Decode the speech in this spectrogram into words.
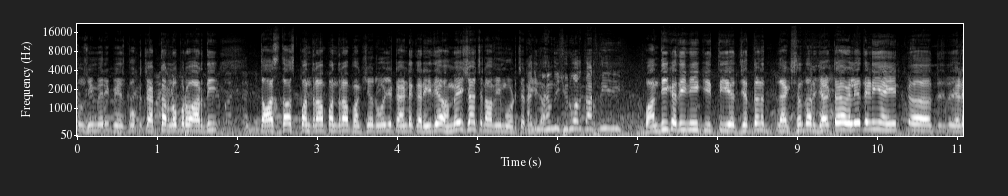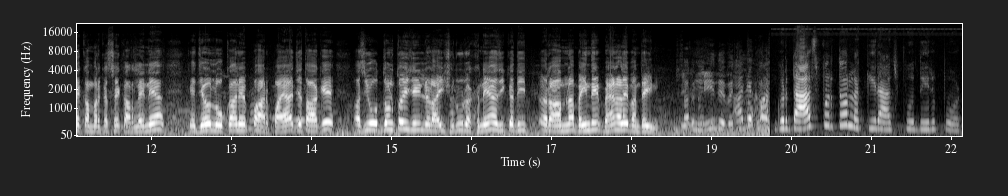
ਤੁਸੀਂ ਮੇਰੀ ਫੇਸਬੁੱਕ ਚੈੱਕ ਕਰ ਲਓ ਪਰਿਵਾਰ ਦੀ। 10 10 15 15 ਫੰਕਸ਼ਨ ਰੋਜ਼ ਅਟੈਂਡ ਕਰੀਦੇ ਆ ਹਮੇਸ਼ਾ ਚਨਾਵੀ ਮੋੜ 'ਚ ਅੱਜ ਰਹੀਦਾ ਮਹਿਮ ਦੀ ਸ਼ੁਰੂਆਤ ਕਰਦੀ ਹੈ ਜੀ। ਬੰਦੀ ਕਦੀ ਨਹੀਂ ਕੀਤੀ ਹੈ। ਜਿੱਦਣ ਇਲੈਕਸ਼ਨ ਦਾ ਰਿਜ਼ਲਟ ਅਗਲੇ ਦਿਨ ਹੀ ਅਸੀਂ ਜਿਹੜੇ ਕਮਰ ਕੱਸੇ ਕਰ ਲੈਨੇ ਆ ਕਿ ਜੋ ਲੋਕਾਂ ਨੇ ਭਾਰ ਪਾਇਆ ਜਿਤਾ ਕੇ ਅਸੀਂ ਉਦੋਂ ਤੋਂ ਹੀ ਜਿਹੜੀ ਲੜਾਈ ਸ਼ੁਰੂ ਰੱਖਨੇ ਆ ਅਸੀਂ ਕਦੀ ਆਰਾਮ ਨਾਲ ਬਹਿੰਦੇ ਬਹਿਣ ਵਾਲੇ ਬੰਦੇ ਹੀ ਨਹੀਂ। ਗੁਰਦਾਸਪੁਰ ਤੋਂ ਲੱਕੀ ਰਾਜਪੂਤ ਦੀ ਰਿਪੋਰਟ।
